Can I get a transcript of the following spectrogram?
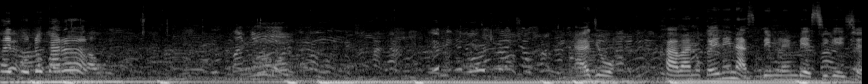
ભાઈ ફોટો પાડો. આ જુઓ ખાવાનું કંઈ નહીં આઈસ્ક્રીમ લઈને બેસી ગઈ છે.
